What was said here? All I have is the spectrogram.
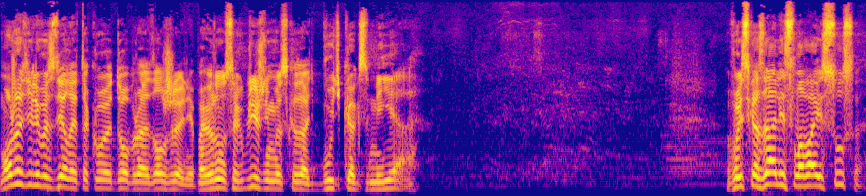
Можете ли вы сделать такое доброе одолжение? Повернуться к ближнему и сказать, будь как змея. Вы сказали слова Иисуса.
